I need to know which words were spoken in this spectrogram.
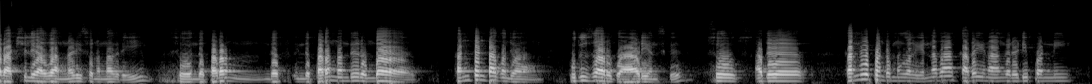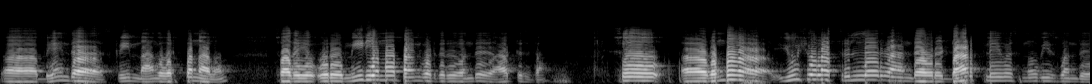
சார் ஆக்சுவலி அதான் முன்னாடி சொன்ன மாதிரி. ஸோ இந்த படம் இந்த இந்த படம் வந்து ரொம்ப கண்டென்ட்டாக கொஞ்சம் புதுசாக இருக்கும் ஆடியன்ஸ்க்கு ஸோ அது கன்வே பண்ணுற முகம் என்னதான் கதையை நாங்கள் ரெடி பண்ணி பிஹைண்ட் த ஸ்க்ரீன் நாங்கள் ஒர்க் பண்ணாலும் ஸோ அதை ஒரு மீடியமாக பயன்படுத்துறது வந்து ஆர்டிஸ்ட் தான். ஸோ ரொம்ப யூஸ்வலாக த்ரில்லர் அண்ட் ஒரு டார்க் ஃப்ளேவர்ஸ் மூவிஸ் வந்து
